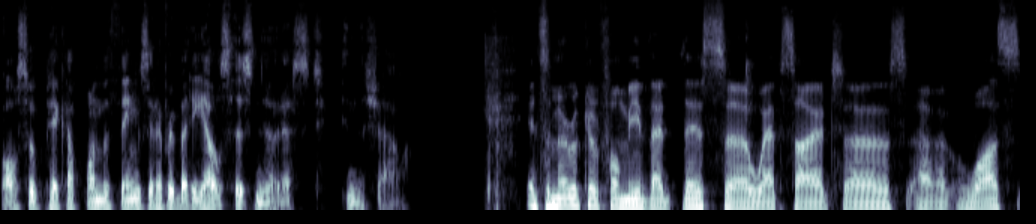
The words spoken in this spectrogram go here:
also pick up on the things that everybody else has noticed in the show. It's a miracle for me that this uh, website uh, uh, was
